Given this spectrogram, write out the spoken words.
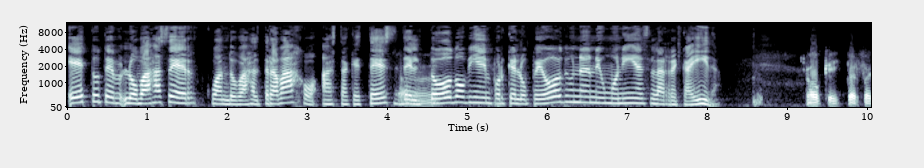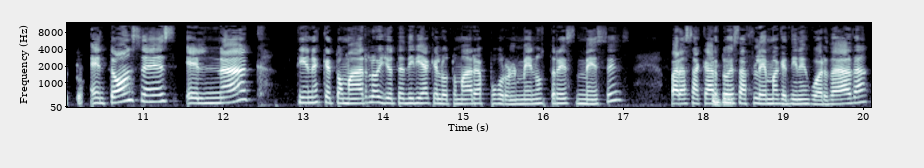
esto te lo vas a hacer cuando vas al trabajo, hasta que estés del Ah. todo bien, porque lo peor de una neumonía es la recaída. Ok, perfecto. Entonces, el NAC tienes que tomarlo y yo te diría que lo tomara por al menos tres meses para sacar toda esa flema que tienes guardada.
